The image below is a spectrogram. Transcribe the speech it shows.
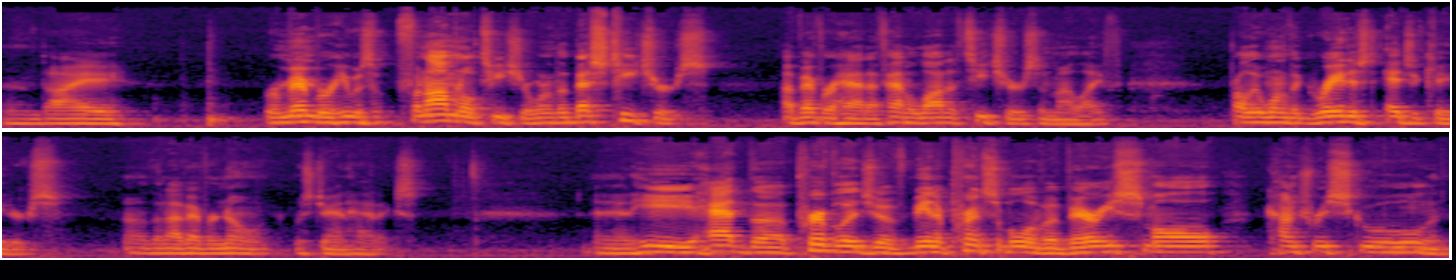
And I remember he was a phenomenal teacher, one of the best teachers I've ever had. I've had a lot of teachers in my life. Probably one of the greatest educators uh, that I've ever known was Jan Haddix. And he had the privilege of being a principal of a very small country school, and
